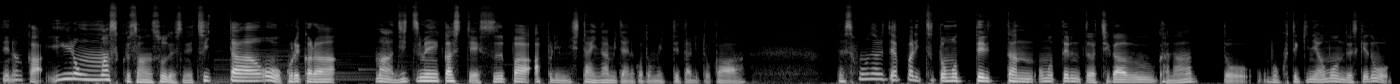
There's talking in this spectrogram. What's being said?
で、なんか、イーロン・マスクさん、そうですね、ツイッターをこれから、まあ、実名化してスーパーアプリにしたいなみたいなことも言ってたりとか、でそうなるとやっぱりちょっと思ってた思ってるのとは違うかなと僕的には思うんですけど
